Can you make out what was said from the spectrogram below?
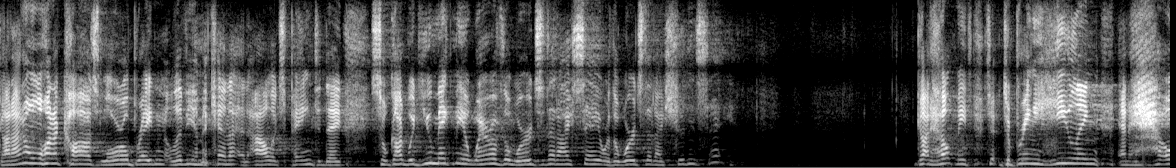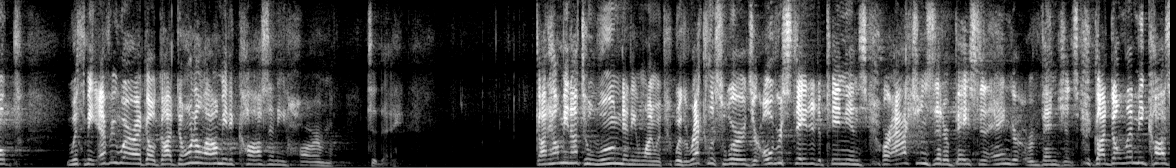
God, I don't want to cause Laurel Braden, Olivia McKenna, and Alex pain today. So, God, would you make me aware of the words that I say or the words that I shouldn't say? God, help me to, to bring healing and help with me everywhere I go. God, don't allow me to cause any harm today. God, help me not to wound anyone with, with reckless words or overstated opinions or actions that are based in anger or vengeance. God, don't let me cause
